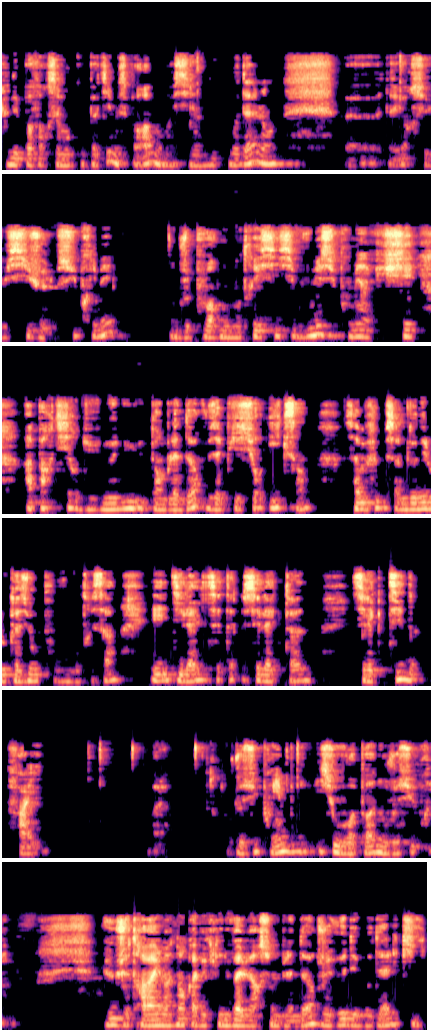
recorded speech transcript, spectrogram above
tout n'est pas forcément compatible, mais c'est pas grave, on va essayer un autre modèle. Hein. Euh, d'ailleurs celui-ci je vais le supprimer. Donc je vais pouvoir vous montrer ici, si vous voulez supprimer un fichier à partir du menu dans Blender, vous appuyez sur X, hein. ça, me, ça me donnait l'occasion pour vous montrer ça, et Delete Selected, Selected File. Voilà. Je supprime, il s'ouvre pas, donc je supprime. Vu que je travaille maintenant qu'avec les nouvelles versions de Blender, je veux des modèles qui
